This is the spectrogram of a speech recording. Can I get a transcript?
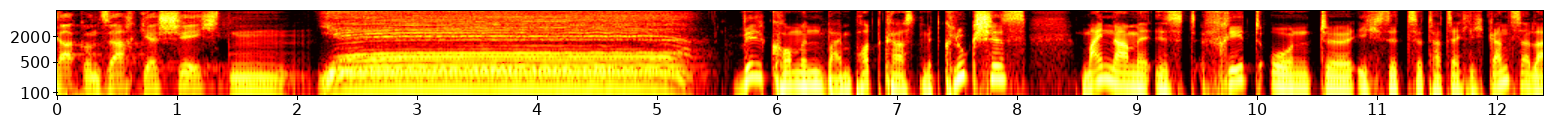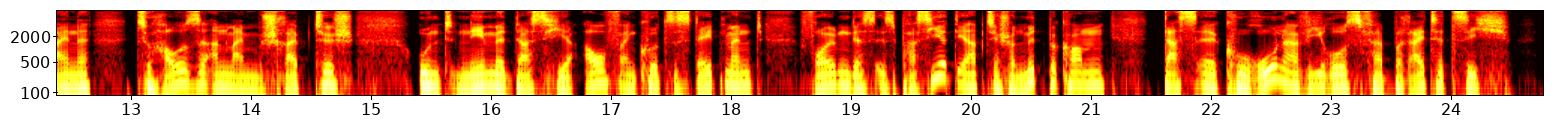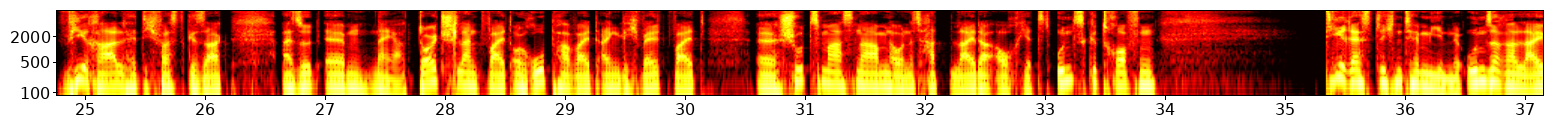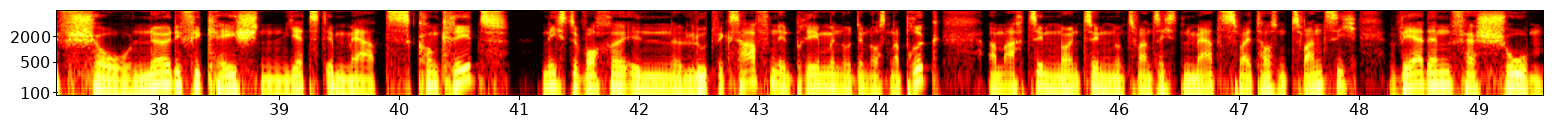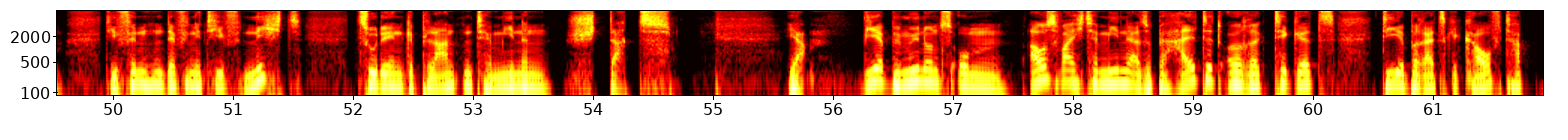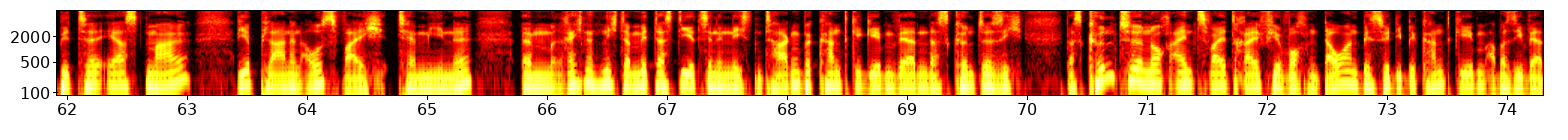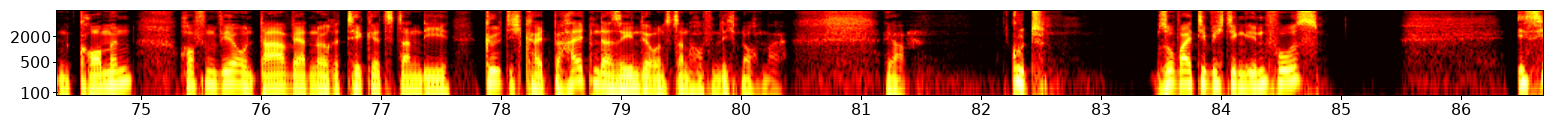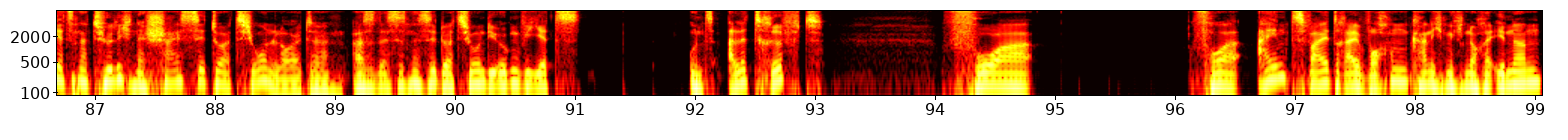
Kack- und Sachgeschichten. Yeah! Willkommen beim Podcast mit Klugschiss. Mein Name ist Fred und äh, ich sitze tatsächlich ganz alleine zu Hause an meinem Schreibtisch und nehme das hier auf. Ein kurzes Statement. Folgendes ist passiert. Ihr habt es ja schon mitbekommen. Das äh, Coronavirus verbreitet sich viral, hätte ich fast gesagt. Also, ähm, naja, deutschlandweit, europaweit, eigentlich weltweit äh, Schutzmaßnahmen und es hat leider auch jetzt uns getroffen. Die restlichen Termine unserer Live-Show Nerdification jetzt im März. Konkret nächste Woche in Ludwigshafen, in Bremen und in Osnabrück am 18., 19. und 20. März 2020 werden verschoben. Die finden definitiv nicht zu den geplanten Terminen statt. Ja, wir bemühen uns um Ausweichtermine, also behaltet eure Tickets, die ihr bereits gekauft habt, bitte erstmal. Wir planen Ausweichtermine. Ähm, rechnet nicht damit, dass die jetzt in den nächsten Tagen bekannt gegeben werden. Das könnte sich, das könnte noch ein, zwei, drei, vier Wochen dauern, bis wir die bekannt geben, aber sie werden kommen, hoffen wir. Und da werden eure Tickets dann die Gültigkeit behalten. Da sehen wir uns dann hoffentlich nochmal. Ja. Gut. Soweit die wichtigen Infos ist jetzt natürlich eine scheiß Situation, Leute. Also das ist eine Situation, die irgendwie jetzt uns alle trifft. Vor, vor ein, zwei, drei Wochen kann ich mich noch erinnern,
